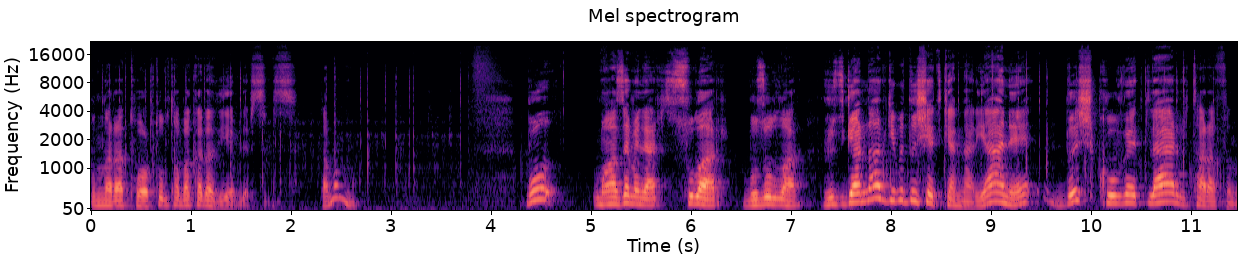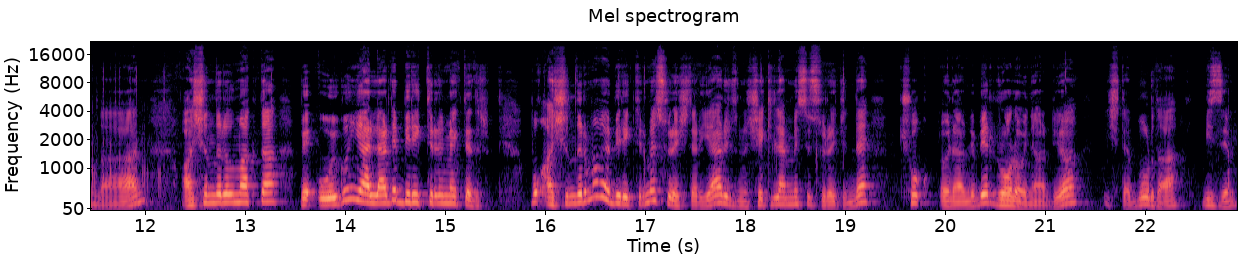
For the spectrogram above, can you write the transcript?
Bunlara tortul tabaka da diyebilirsiniz. Tamam mı? Bu malzemeler, sular, buzullar, rüzgarlar gibi dış etkenler yani dış kuvvetler tarafından aşındırılmakta ve uygun yerlerde biriktirilmektedir. Bu aşındırma ve biriktirme süreçleri yeryüzünün şekillenmesi sürecinde çok önemli bir rol oynar diyor. İşte burada bizim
